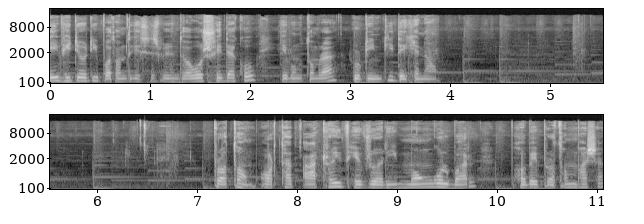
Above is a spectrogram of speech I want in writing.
এই ভিডিওটি প্রথম থেকে শেষ পর্যন্ত অবশ্যই দেখো এবং তোমরা রুটিনটি দেখে নাও। প্রথম, অর্থাৎ আঠেরোই ফেব্রুয়ারি, মঙ্গলবার হবে প্রথম ভাষা,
